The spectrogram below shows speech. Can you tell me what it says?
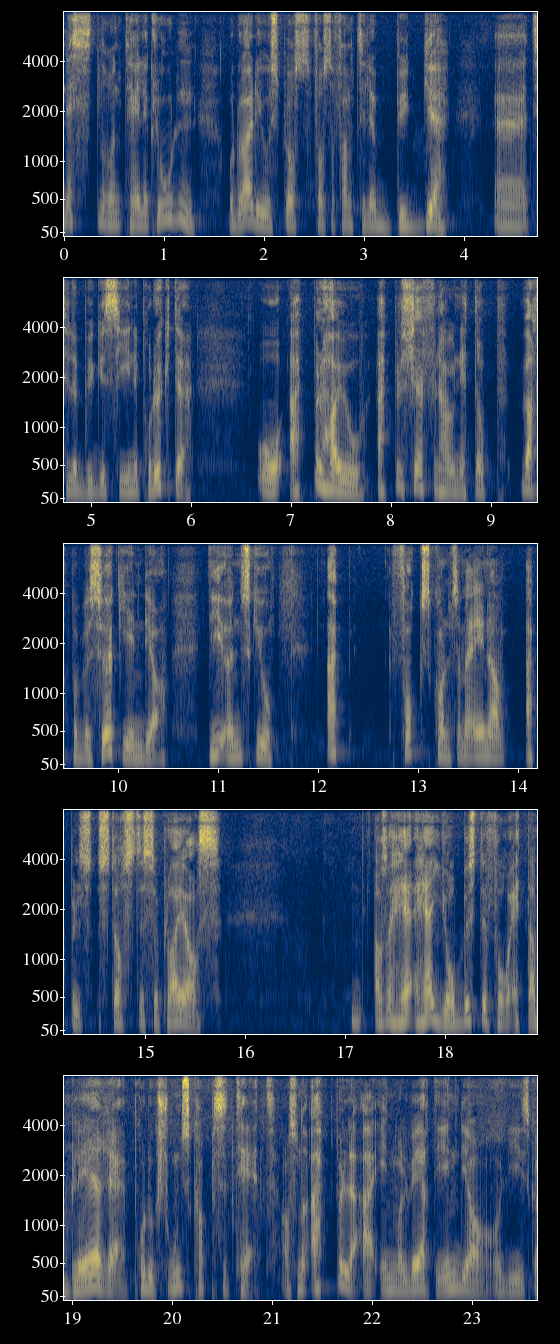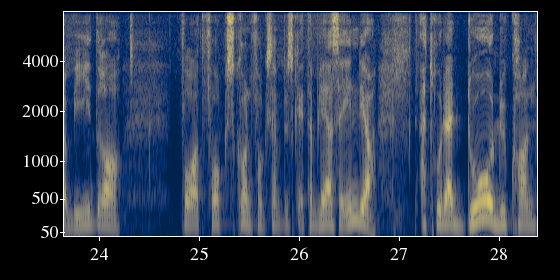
nesten rundt hele kloden. Og da er det jo spørs først og fremst til å bygge, eh, til å bygge sine produkter. Og Apple har jo, Apple-sjefen har jo nettopp vært på besøk i India. De ønsker jo App, Foxconn, som er en av Apples største suppliers altså her, her, jobbes det for å etablere produksjonskapasitet. Altså Når Apple er involvert i India, og de skal bidra for at Foxconn for skal etablere seg i India, jeg tror det er da du kan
